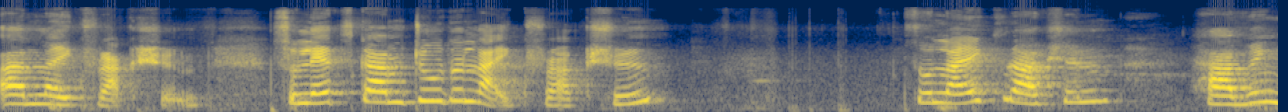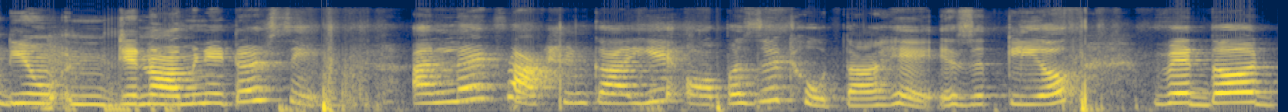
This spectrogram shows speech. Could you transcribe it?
unlike fraction so let's come to the like fraction so like fraction having denominator same unlike fraction का ये opposite होता है is it clear with the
